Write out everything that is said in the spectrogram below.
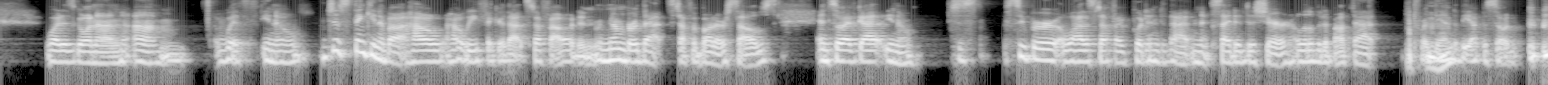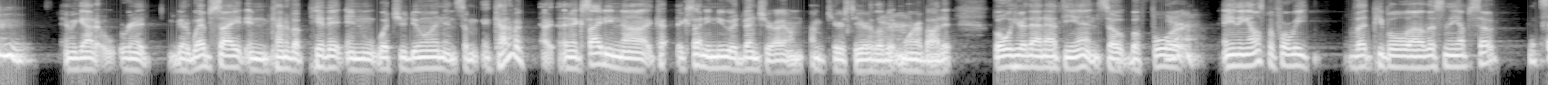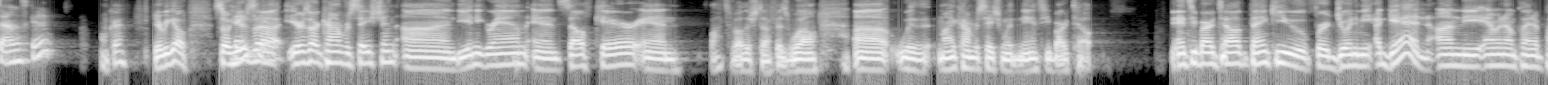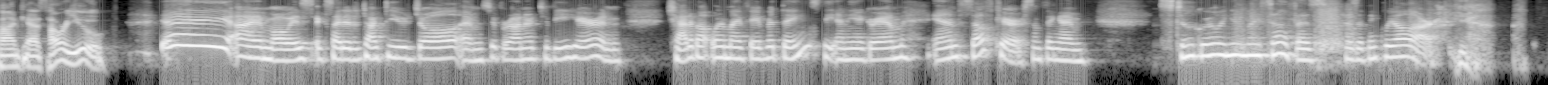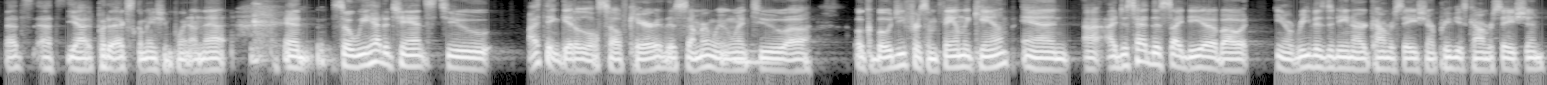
what is going on um, with you know just thinking about how how we figure that stuff out and remember that stuff about ourselves. And so I've got you know just super a lot of stuff I've put into that and excited to share a little bit about that toward mm-hmm. the end of the episode. and we got we're gonna we got a website and kind of a pivot in what you're doing and some kind of a, an exciting uh, exciting new adventure. I'm I'm curious to hear a little bit more about it, but we'll hear that at the end. So before yeah. anything else, before we let people uh, listen to the episode, it sounds good. Okay, here we go. So Thank here's uh here's our conversation on the Enneagram and self care and lots of other stuff as well uh, with my conversation with Nancy Bartelt. Nancy Bartelt, thank you for joining me again on the Amidon Planet podcast. How are you? Yay! I'm always excited to talk to you, Joel. I'm super honored to be here and chat about one of my favorite things, the Enneagram and self-care, something I'm still growing in myself as as I think we all are. Yeah. That's that's yeah, put an exclamation point on that. And so we had a chance to I think get a little self-care this summer. We went mm-hmm. to uh Okoboji for some family camp, and uh, I just had this idea about you know revisiting our conversation, our previous conversation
